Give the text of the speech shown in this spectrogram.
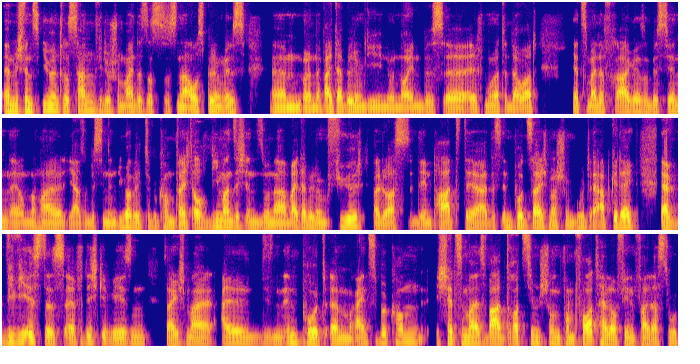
Ähm, ich finde es übel interessant, wie du schon meintest, dass es eine Ausbildung ist ähm, oder eine Weiterbildung, die nur neun bis äh, elf Monate dauert. Jetzt meine Frage so ein bisschen, äh, um nochmal ja so ein bisschen den Überblick zu bekommen, vielleicht auch, wie man sich in so einer Weiterbildung fühlt, weil du hast den Part der, des Inputs, sage ich mal, schon gut äh, abgedeckt. Ja, wie, wie ist es äh, für dich gewesen, sage ich mal, all diesen Input ähm, reinzubekommen? Ich schätze mal, es war trotzdem schon vom Vorteil auf jeden Fall, dass du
